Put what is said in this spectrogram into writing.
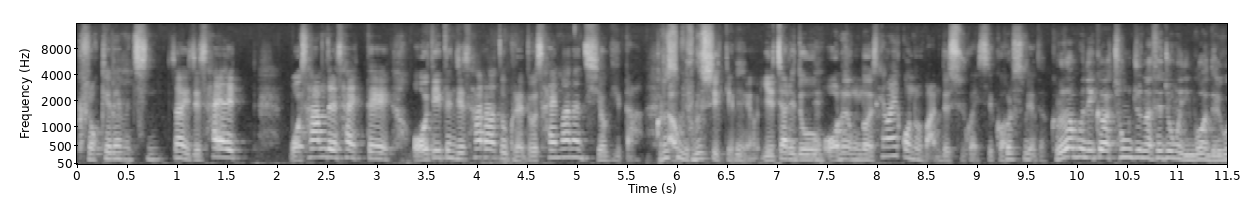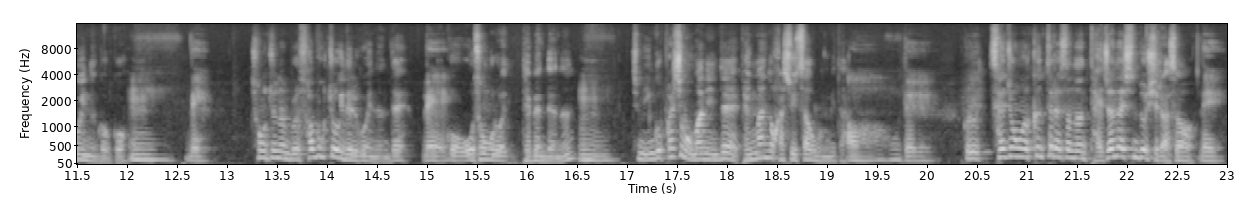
그렇게 되면 진짜 이제 살, 뭐 사람들 살 때 어디든지 살아도 그래도 살만한 지역이다. 라고. 부를 수 있겠네요. 일자리도 네. 어느 정도 생활권으로 만들 수가 있을 것 그렇습니다. 그러다 보니까 청주나 세종은 인구가 늘고 있는 거고. 음, 네. 청주는 물론 서북 쪽이 늘고 있는데 네. 그 오송으로 대변되는 음, 지금 인구 85만인데 100만도 갈 수 있다고 봅니다. 어, 네. 그리고 세종은 큰 틀에서는 대전의 신도시라서 네.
